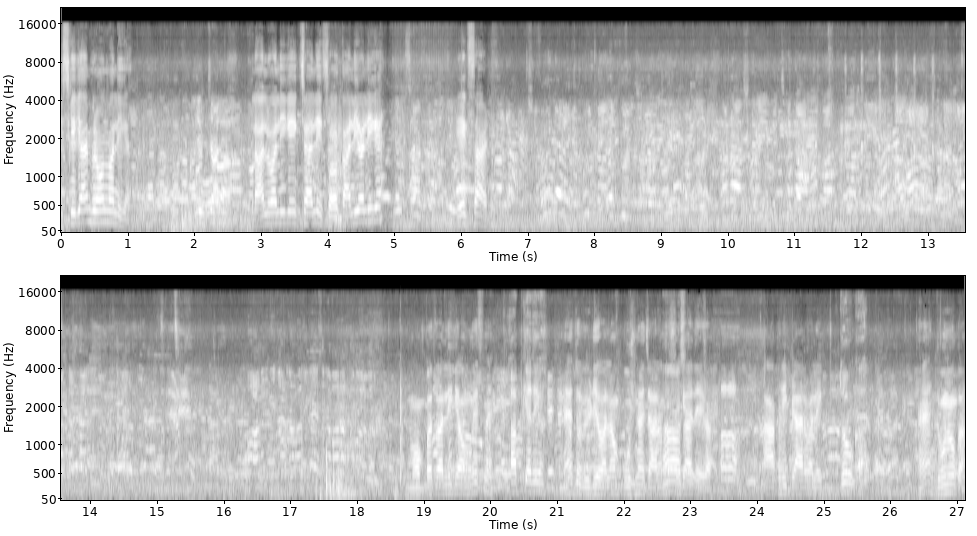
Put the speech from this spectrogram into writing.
इसके क्या है? ब्राउन वाली के लाल वाली के एक चालीस और काली वाली के एक साठ। मोहब्बत वाली क्या होंगे इसमें? आप क्या देगा? मैं तो वीडियो वाला हूँ पूछना चाह रहा हूँ हाँ, क्या। देगा? आखिरी प्यार वाले। दो का। हैं? दोनों का?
